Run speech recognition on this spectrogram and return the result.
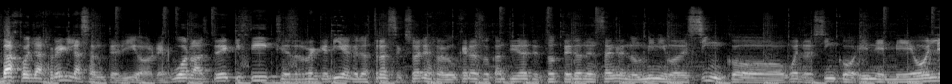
bajo las reglas anteriores. World Athletics requería que los transexuales redujeran su cantidad de testosterona en sangre en un mínimo de 5, bueno, de 5 NMOL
